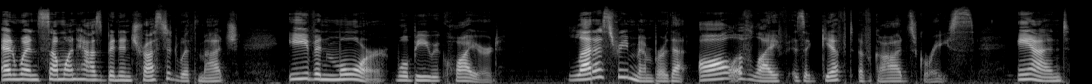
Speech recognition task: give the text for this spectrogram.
And when someone has been entrusted with much, even more will be required. Let us remember that all of life is a gift of God's grace. And,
